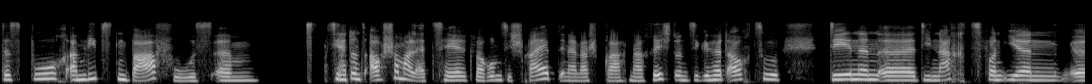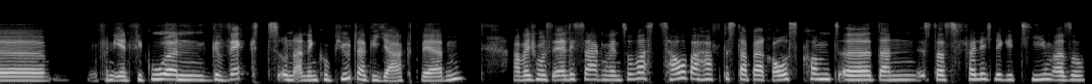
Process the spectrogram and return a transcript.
das Buch Am liebsten barfuß. Ähm, Sie hat uns auch schon mal erzählt, warum sie schreibt in einer Sprachnachricht und sie gehört auch zu denen, äh, die nachts von ihren, äh, von ihren Figuren geweckt und an den Computer gejagt werden. Aber ich muss ehrlich sagen, wenn sowas Zauberhaftes dabei rauskommt, äh, dann ist das völlig legitim. Also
